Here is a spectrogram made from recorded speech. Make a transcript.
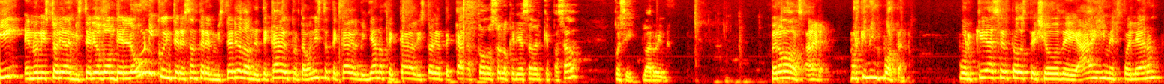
y en una historia de misterio donde lo único interesante era el misterio, donde te caga el protagonista, te caga el villano, te caga la historia, te caga todo, solo quería saber qué pasaba, pues sí, lo arruina. Pero vamos, a ver, ¿por qué no importa? ¿Por qué hacer todo este show de, ay, me spoilearon?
